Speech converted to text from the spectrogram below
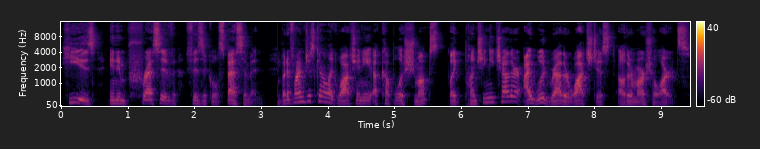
he is an impressive physical specimen but if i'm just gonna like watch any a couple of schmucks like punching each other i would rather watch just other martial arts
